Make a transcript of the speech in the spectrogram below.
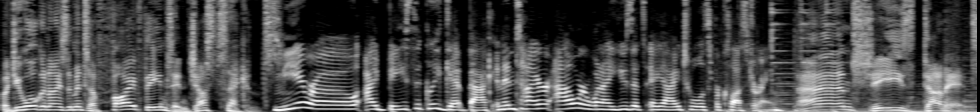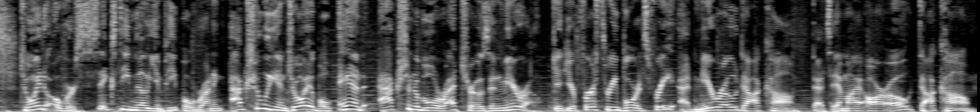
But you organize them into five themes in just seconds. Miro, I basically get back an entire hour when I use its AI tools for clustering. And she's done it. Join over 60 million people running actually enjoyable and actionable retros in Miro. Get your first three boards free at Miro.com. That's M I R O.com.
